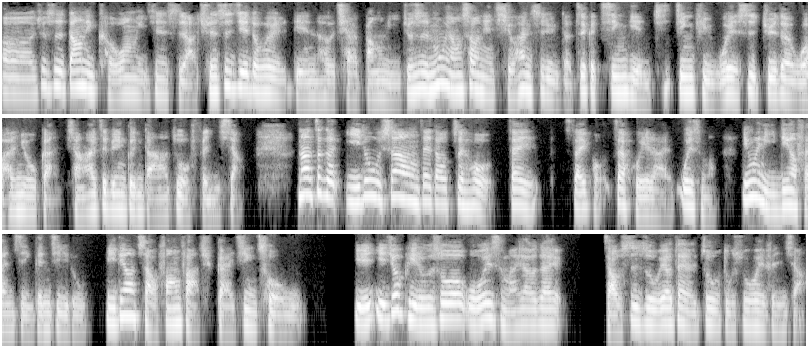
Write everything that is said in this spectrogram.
呃，就是当你渴望一件事啊，全世界都会联合起来帮你。就是《牧羊少年奇幻之旅》的这个经典金句，我也是觉得我很有感，想在这边跟大家做分享。那这个一路上再到最后再 cycle 再回来，为什么？因为你一定要反省跟记录，你一定要找方法去改进错误。也也就比如说，我为什么要在找事做，要再来做读书会分享？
